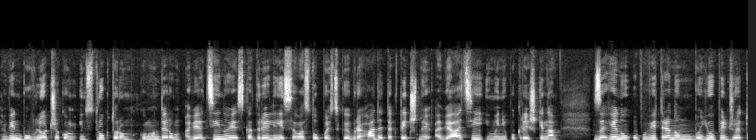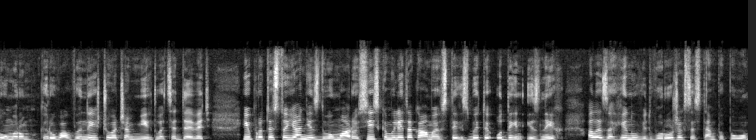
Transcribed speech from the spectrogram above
Він був льотчиком, інструктором, командиром авіаційної ескадрилії Севастопольської бригади тактичної авіації імені Покришкіна. Загинув у повітряному бою під Житомиром, керував винищувачем Міг-29. І в протистоянні з двома російськими літаками встиг збити один із них, але загинув від ворожих систем ППО.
